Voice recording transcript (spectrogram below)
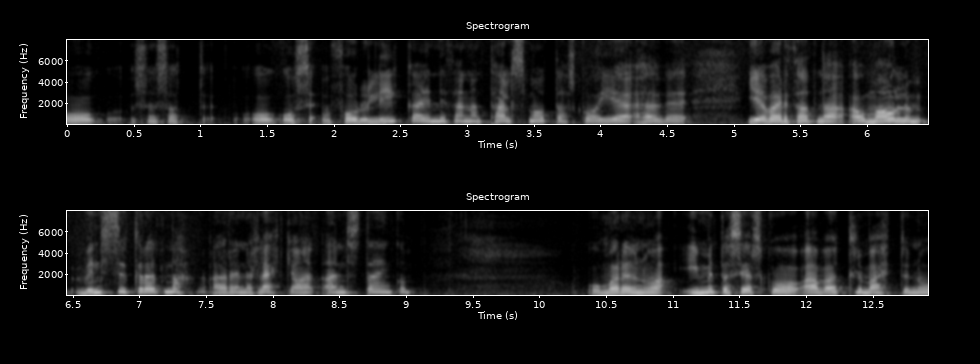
og, sagt, og, og, og fóru líka inn í þennan talsmáta sko, ég, hefði, ég væri þarna á málum vinstigræðna að reyna að hlekkja á anstæðingum og maður hefði nú að ímynda sér sko af öllum ættu nú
